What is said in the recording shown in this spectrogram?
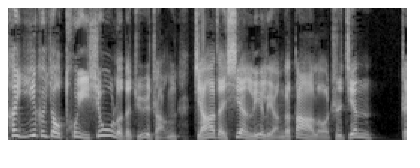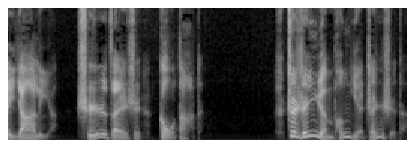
他一个要退休了的局长，夹在县里两个大佬之间，这压力啊，实在是够大的。这任远鹏也真是的，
